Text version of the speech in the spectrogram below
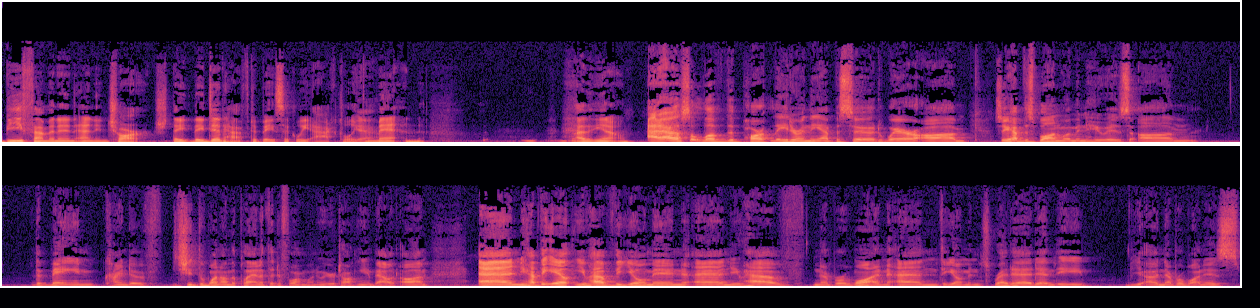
be feminine and in charge. They they did have to basically act like Yeah. men. I, you know, I also love the part later in the episode where um so you have this blonde woman who is um the main kind of she's the one on the planet the deformed one we were talking about um and you have the you have the yeoman and you have number one and the yeoman's redhead and the uh, number one is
